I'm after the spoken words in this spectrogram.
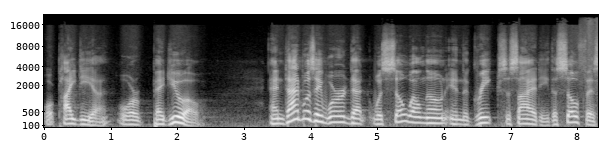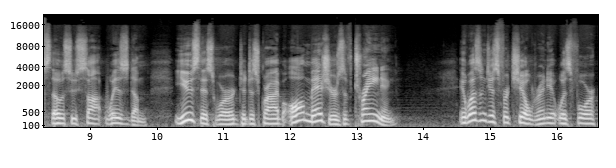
or paideia or paideuo. And that was a word that was so well known in the Greek society. The sophists, those who sought wisdom, used this word to describe all measures of training. It wasn't just for children, it was for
